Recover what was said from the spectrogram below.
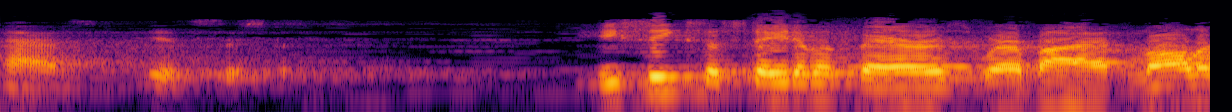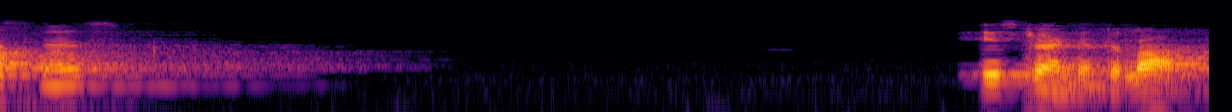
has his system. He seeks a state of affairs whereby lawlessness is turned into law.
